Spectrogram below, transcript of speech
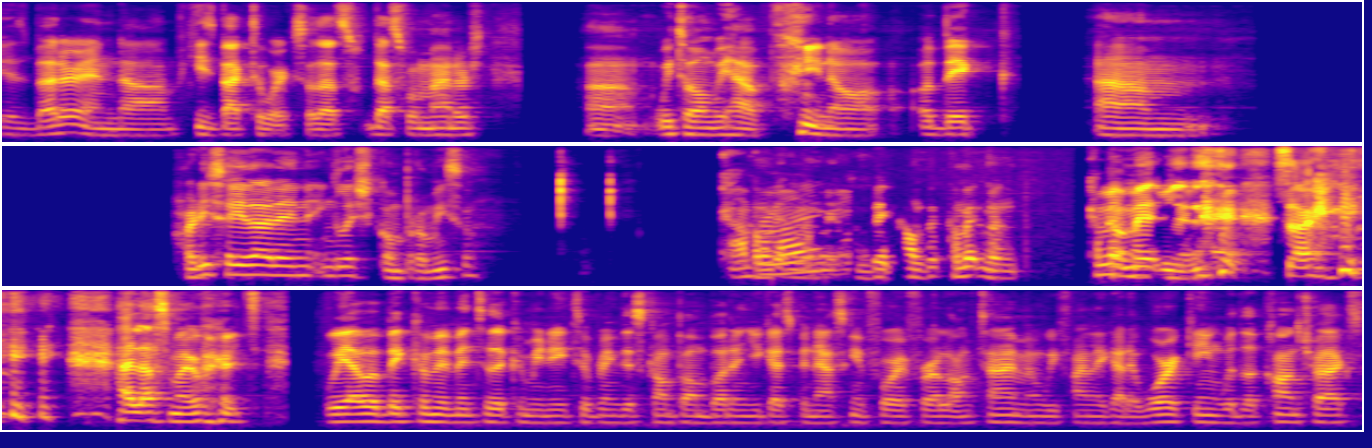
is better and um he's back to work. So that's that's what matters. Um we told him we have you know a big um how do you say that in english? Compromiso? Compromise? Commitment. A big com- commitment. Commitment. commitment. Sorry. I lost my words. We have a big commitment to the community to bring this compound button. You guys been asking for it for a long time and we finally got it working with the contracts.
